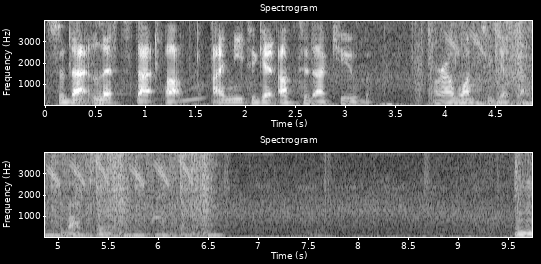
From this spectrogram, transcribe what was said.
So that lifts that up. I need to get up to that cube. Or I want to get up to that cube. Hmm.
